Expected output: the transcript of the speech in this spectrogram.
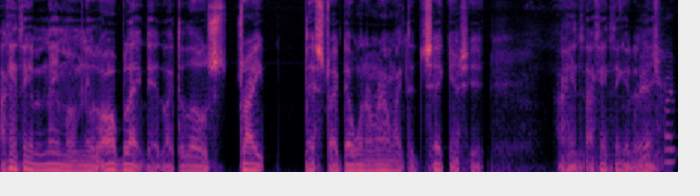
I can't think of the name of them. They was all black. that like the little stripe, that stripe that went around like the check and shit. I can't I can't think of the Red name. stripe?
